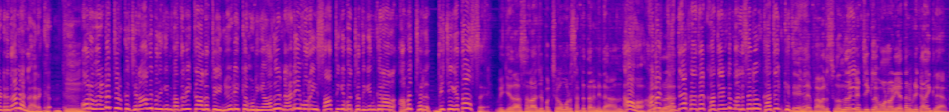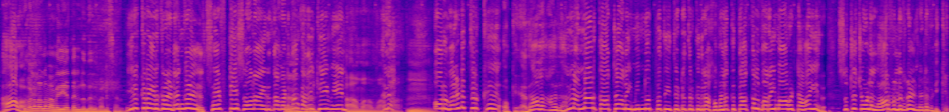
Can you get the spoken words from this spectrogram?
கேட்டுதான் நல்லா இருக்கு. ஒரு வருடத்திற்கு ஜனாதிபதியின் பதவிக்காலத்தை நீடிக்க முடியாது நடைமுறை சாத்தியமற்றது என்கிறார் அமைச்சர் விஜயதாஸ் விஜயதாச ராஜபக்சவும் ஒரு சட்டத்தரணி தான் கதை கதை கதைன்னு மனுஷனும் கதைக்குது. இல்ல அவர் சுதந்திர கட்சிக்குள்ள போன வழியா தான் இப்படி கதைக்கிறார். இவ்வளவு நாளும் அமைதியா தான் இருந்தது மனுஷன். இருக்கிற இருக்கிற இடங்கள் சேஃப்டி சோனா இருந்தா மட்டும் தான் கதைக்கே மேல். ஆமா, ஆமா. ஒரு வருடத்திற்கு ஓகே. அதாவது மன்னார் காற்றாலை மின் உற்பத்தி திட்டத்திற்கு எதிராக வழக்கு தாக்கல் மறை மாவட்ட ஆயர் சுற்றுச்சூழல் ஆர்வலர்கள் நடவடிக்கை.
